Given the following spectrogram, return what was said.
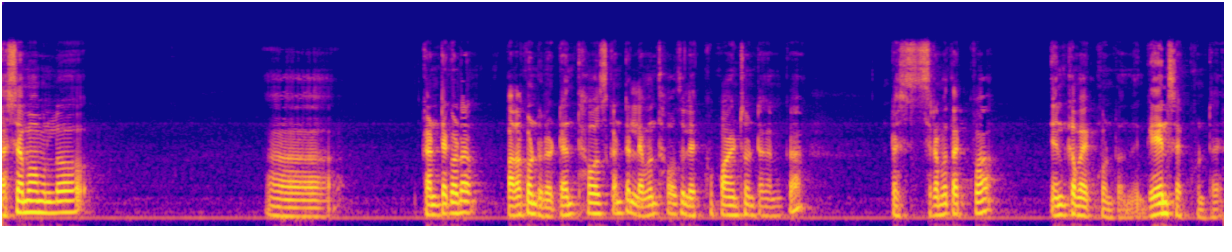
దశమంలో కంటే కూడా పదకొండు టెన్త్ హౌస్ కంటే లెవెన్త్ హౌస్లో ఎక్కువ పాయింట్స్ ఉంటాయి కనుక అంటే శ్రమ తక్కువ ఇన్కమ్ ఎక్కువ ఉంటుంది గెయిన్స్ ఎక్కువ ఉంటాయి.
